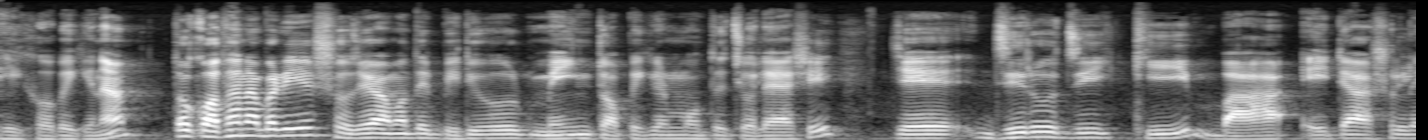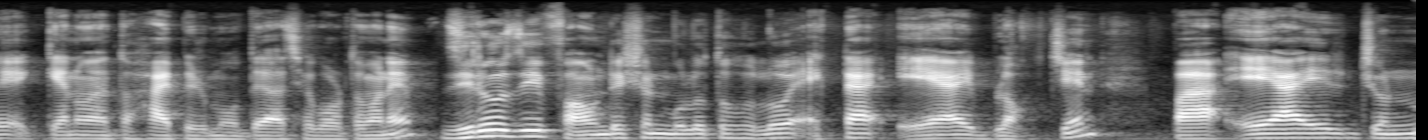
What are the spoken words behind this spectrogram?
ঠিক হবে কিনা। তো কথা না বাড়িয়ে সোজা আমাদের ভিডিওর মেইন টপিকের মধ্যে চলে আসি যে জিরো জি কি বা এইটা আসলে কেন এত হাইপের মধ্যে আছে বর্তমানে। জিরো জি ফাউন্ডেশন মূলত হলো একটা এআই ব্লক চেন বা এআই এর জন্য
